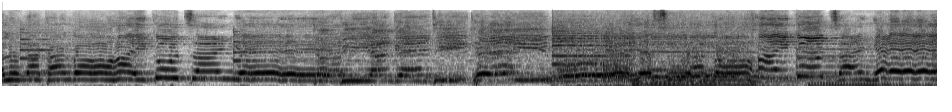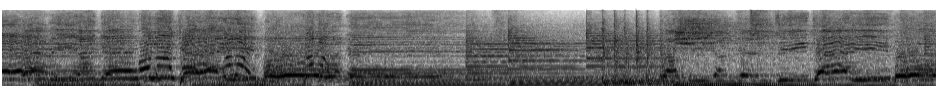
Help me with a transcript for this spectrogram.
alungakhango haikutsanye tabia yange ndike ibo yesu yango haikutsanye tabia yange ndike ibo tabia yange ndike ibo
